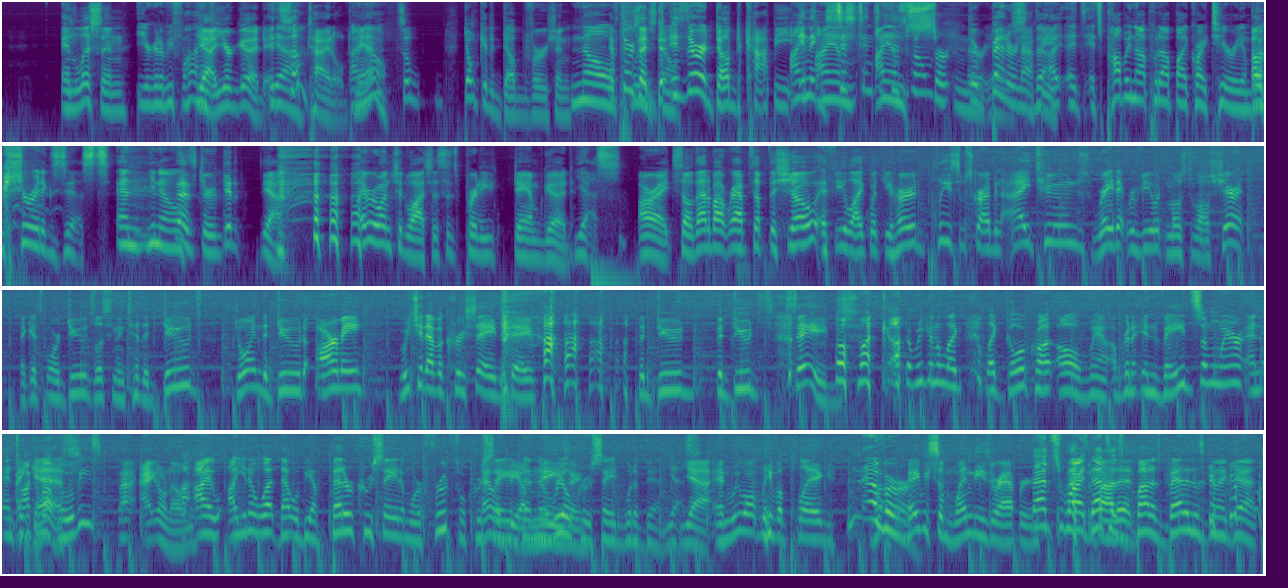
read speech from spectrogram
and listen, You're gonna be fine. yeah, you're good. It's Yeah. subtitled, I man. know. So don't get a dubbed version. No, If there's a du- is there a dubbed copy I, in I am, existence? I of am this film? certain there there better not be. I, it's, it's probably not put out by Criterion, but Okay. I'm sure it exists. And you know, That's true. Get it. Yeah. Everyone should watch this. It's pretty damn good. yes, All right. So that about wraps up the show. If you like what you heard, please subscribe in iTunes, rate it, review it, and most of all, share it. That gets more dudes listening to the dudes. Join the dude army. We should have a crusade, Dave. the dude, the dude sage. Oh my god, are we gonna like like go across? Oh man, I'm gonna invade somewhere and, and I talk about guess. movies. I, I don't know. I, I, you know what? That would be a better crusade, a more fruitful crusade than the real amazing. crusade would have been. Yes. yeah, and we won't leave a plague. Never. Maybe some Wendy's wrappers. That's right. That's, about as, it. about as bad as it's gonna get.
